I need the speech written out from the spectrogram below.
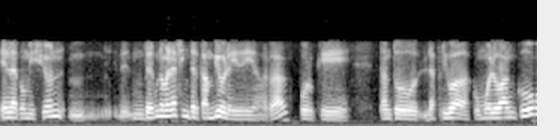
en la comisión, mm, de alguna manera se intercambió la idea, ¿verdad? Porque tanto las privadas como el banco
